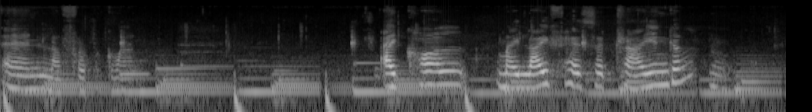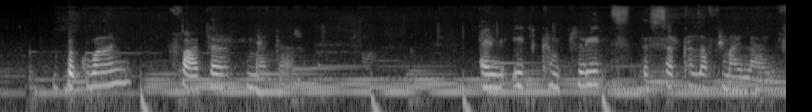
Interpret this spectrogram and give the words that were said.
and love for Bhagwan. I call my life as a triangle hmm. Bhagwan, Father, Mother. And it completes the circle of my life.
